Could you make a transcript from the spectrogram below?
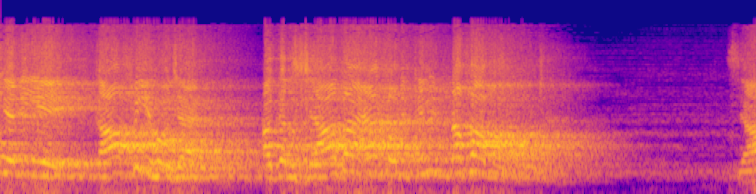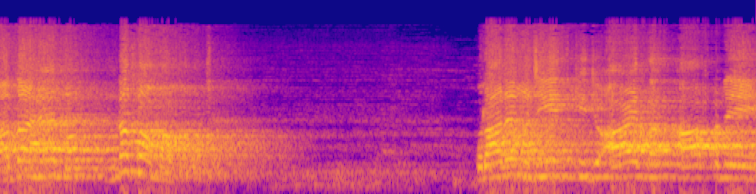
کے لیے کافی ہو جائے، اگر زیادہ ہے تو ان کے لیے نفع ہو جائے۔ زیادہ ہے تو نفع محفوظ ہے قرآن مجید کی جو آیت آپ نے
